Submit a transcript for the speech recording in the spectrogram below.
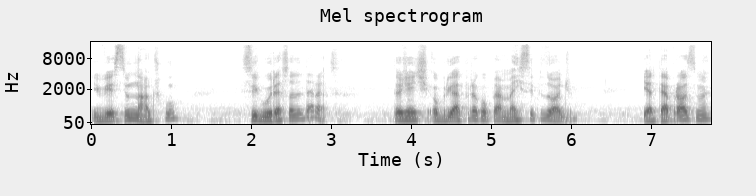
e ver se o Náutico segura essa liderança. Então, gente, obrigado por acompanhar mais esse episódio e até a próxima.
